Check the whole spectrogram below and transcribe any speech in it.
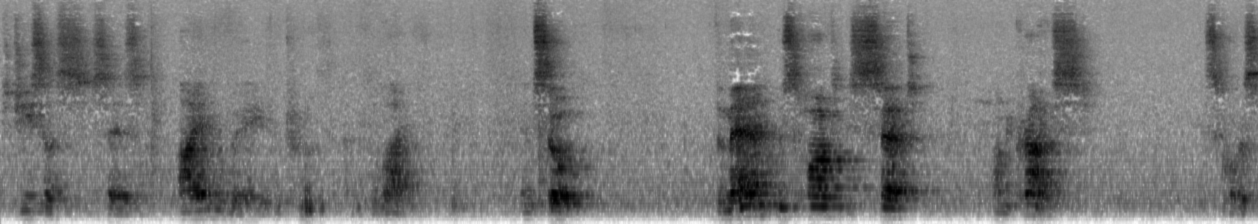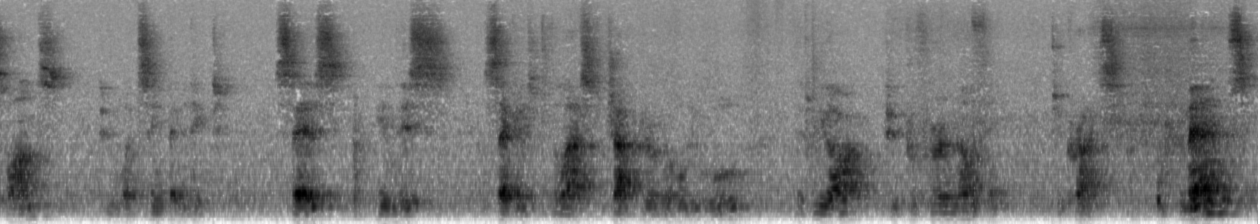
And Jesus says, I am the way, the truth, and the life. And so, the man whose heart is set on Christ, this corresponds to what St. Benedict says in this second to the last chapter of the Holy Rule, that we are to prefer nothing to Christ. The man whose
